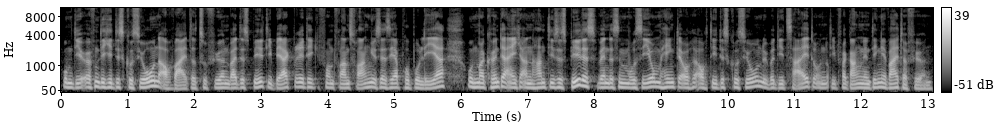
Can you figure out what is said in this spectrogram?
um die öffentliche Diskussion auch weiterzuführen. Weil das Bild, die Bergpredigt von Franz Franken, ist ja sehr populär. Und man könnte eigentlich anhand dieses Bildes, wenn das im Museum hängt, auch, auch die Diskussion über die Zeit und die vergangenen Dinge weiterführen.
